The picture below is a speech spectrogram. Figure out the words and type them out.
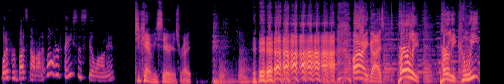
what if her butt's not on it? Well, her face is still on it. She can't be serious, right? All right, guys. Pearly, Pearly, can we,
